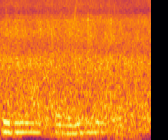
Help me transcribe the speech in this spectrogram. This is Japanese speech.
ことは大変だ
